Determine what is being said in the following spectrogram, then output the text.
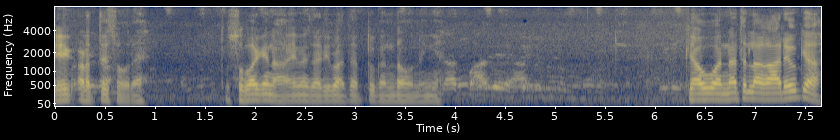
एक अड़तीस हो रहे हैं। तो सुबह के नहाए में सारी बात है, अब तो गंदा होना ही है। क्या हुआ, नथ लगा रहे हो क्या?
